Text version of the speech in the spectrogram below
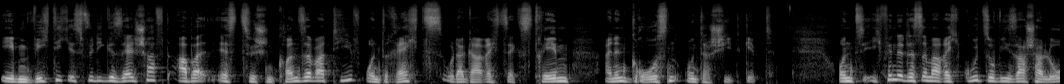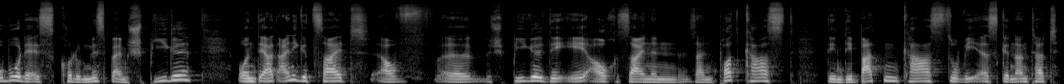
eben wichtig ist für die Gesellschaft, aber es zwischen konservativ und rechts oder gar rechtsextrem einen großen Unterschied gibt. Und ich finde das immer recht gut, so wie Sascha Lobo, der ist Kolumnist beim Spiegel und der hat einige Zeit auf äh, spiegel.de auch seinen, seinen Podcast, den Debattencast, so wie er es genannt hat,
